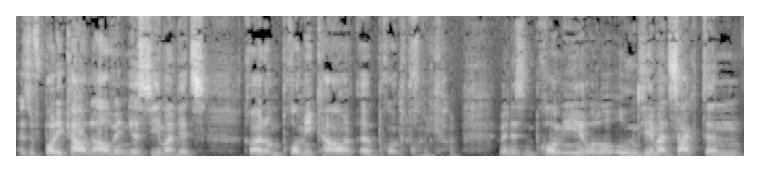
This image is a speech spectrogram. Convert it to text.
Also auf Bodycount auch, wenn jetzt jemand jetzt gerade um Promi-Count, äh, Pro, Promi-Count, wenn es ein Promi oder irgendjemand sagt, dann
